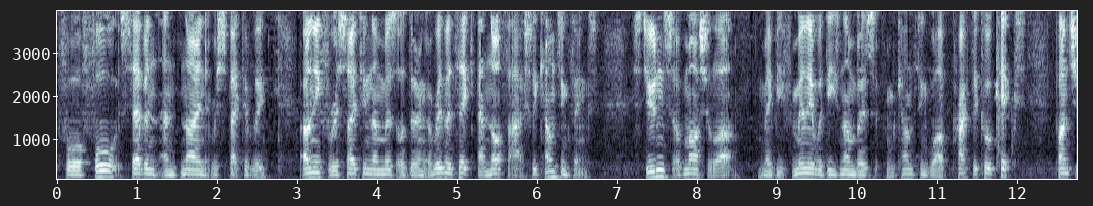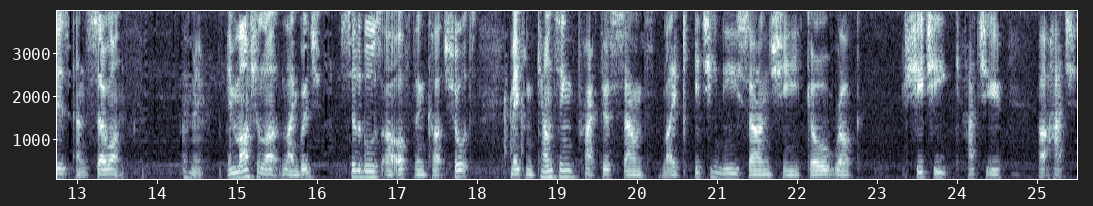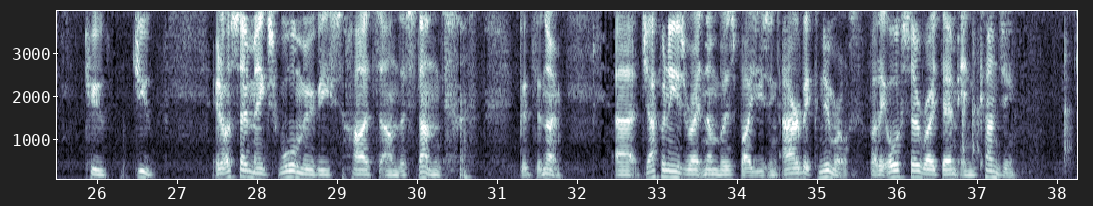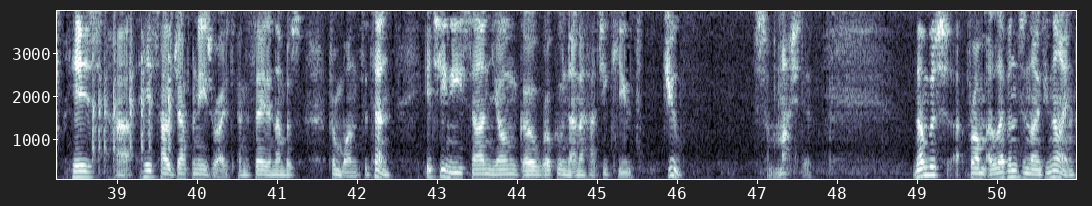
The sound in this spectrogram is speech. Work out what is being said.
for 4, 7, and 9 respectively, only for reciting numbers or doing arithmetic and not for actually counting things. Students of martial art may be familiar with these numbers from counting while practical kicks, punches, and so on. In martial art language, syllables are often cut short, making counting practice sound like ichi ni san shi go rock shichi hachu uh, hach ku ju. It also makes war movies hard to understand. Good to know. Uh, Japanese write numbers by using Arabic numerals, but they also write them in kanji. Here's how, here's how Japanese write and say the numbers from 1 to 10. Ichi, ni, san, yon, go, roku, nana, hachi, kyu, ju. Smashed it. Numbers from 11 to 99.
